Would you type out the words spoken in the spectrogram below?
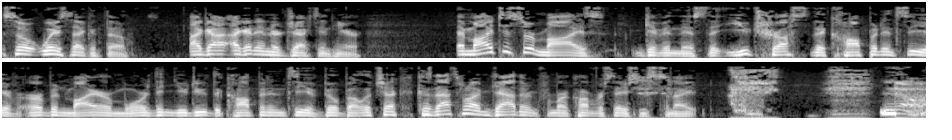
So wait a second though. I got, I got to interject in here. Am I to surmise, given this, that you trust the competency of Urban Meyer more than you do the competency of Bill Belichick? Because that's what I'm gathering from our conversations tonight. No,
